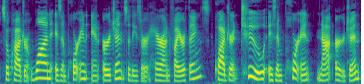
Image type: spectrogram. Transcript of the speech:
So, quadrant one is important and urgent. So, these are hair on fire things. Quadrant two is important, not urgent,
